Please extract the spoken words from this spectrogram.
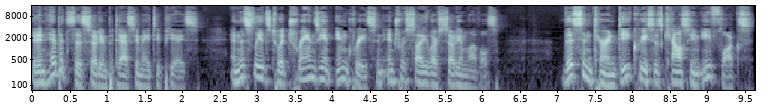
It inhibits this sodium-potassium ATPase, and this leads to a transient increase in intracellular sodium levels. This in turn decreases calcium efflux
